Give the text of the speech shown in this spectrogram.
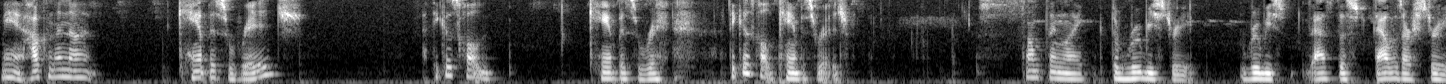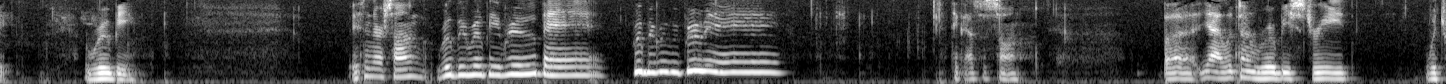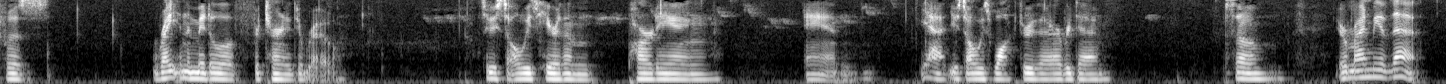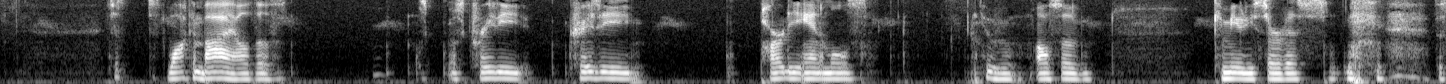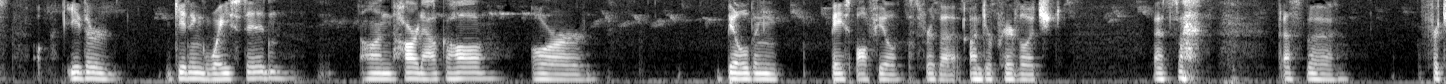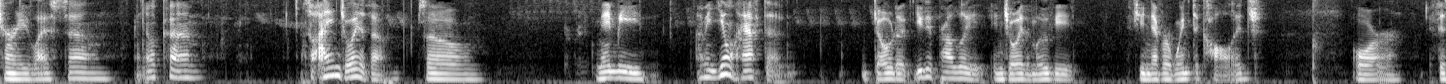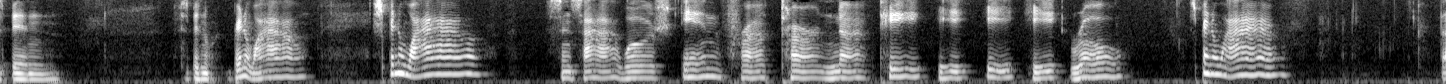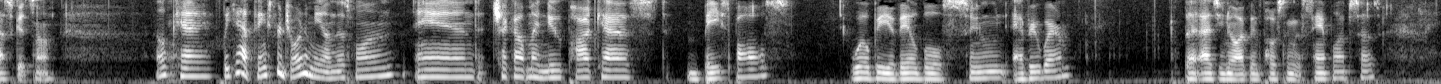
Man, how can I not? Campus Ridge. I think it was called Campus Ridge. I think it was called Campus Ridge. Something like the Ruby Street. Ruby. That's the that was our street. Ruby. Isn't our song Ruby Ruby Ruby Ruby, Ruby, Ruby. I think that's the song. But yeah, I lived on Ruby Street, which was right in the middle of Fraternity Row. So I used to always hear them partying and yeah, I used to always walk through there every day. So it reminded me of that. Just just walking by all those those, crazy crazy party animals who also community service just either getting wasted on hard alcohol or building baseball fields for the underprivileged. That's that's the fraternity lifestyle. Okay. So i enjoyed it though. So maybe i mean you don't have to go to you could probably enjoy the movie if you never went to college or if it's been if it's been been a while it's been a while since I was in fraternity row. It's been a while. That's a good song. Okay, but yeah, thanks for joining me on this one. And check out my new podcast, Baseballs. Will be available soon everywhere. But as you know, I've been posting the sample episodes.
